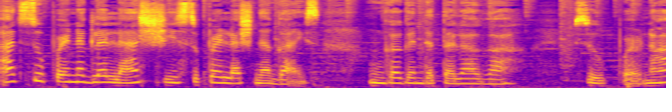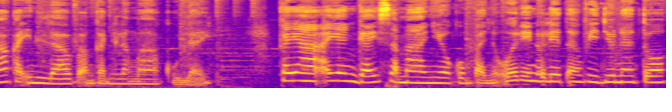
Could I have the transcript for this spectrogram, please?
At super naglalash, she's super lush na guys. Ang gaganda talaga. Super. Nakaka-inlove ang kanilang mga kulay. Kaya ayan guys, samahan niyo kung panuorin ulit ang video na to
